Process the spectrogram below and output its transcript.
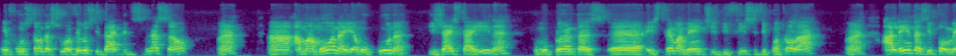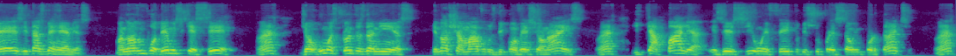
em função da sua velocidade de disseminação, né? A, mamona e a mucuna, que já está aí, né, como plantas é, extremamente difíceis de controlar, né, além das hipoméias e das merrêmias. Mas nós não podemos esquecer né, de algumas plantas daninhas que nós chamávamos de convencionais, né, e que a palha exercia um efeito de supressão importante, né,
